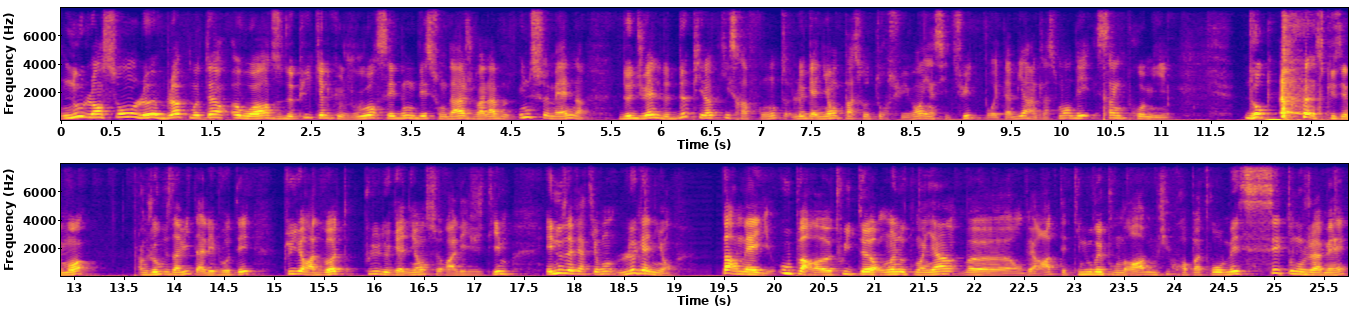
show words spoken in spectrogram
nous lançons le Block Motor Awards depuis quelques jours. C'est donc des sondages valables une semaine de duels de deux pilotes qui se raffrontent. Le gagnant passe au tour suivant et ainsi de suite pour établir un classement des 5 premiers. Donc, excusez-moi, je vous invite à aller voter. Plus il y aura de votes, plus le gagnant sera légitime. Et nous avertirons le gagnant par mail ou par euh, Twitter ou un autre moyen. Euh, on verra, peut-être qu'il nous répondra. J'y crois pas trop, mais sait-on jamais.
